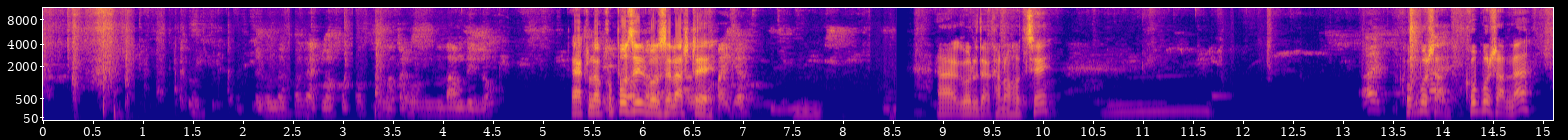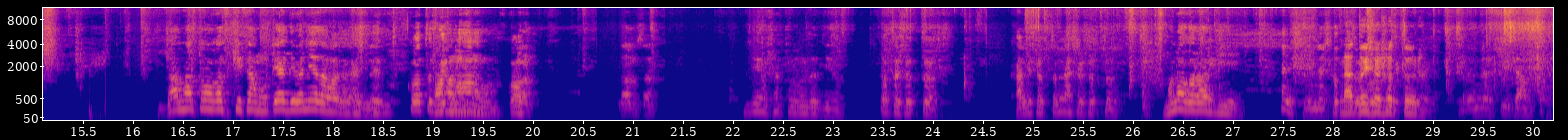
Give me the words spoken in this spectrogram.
এক লক্ষ পঁচিশ বলছে লাস্টে। হ্যাঁ গরু দেখানো হচ্ছে। খুব পোষান খুব পোষান না? দাম তোমার কাছে কিসাম উঠে দিবে নিয়ে কত দিন। কোন দাম দিও সত্তর পর্যন্ত দিও। কত সত্তর? খালি সত্তর না একশো সত্তর? মনে করো আর কি। না দুইশো সত্তর। কি দাম তো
